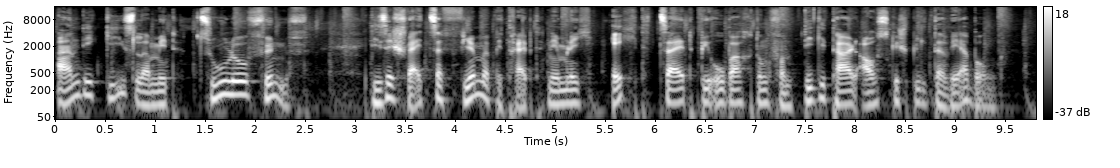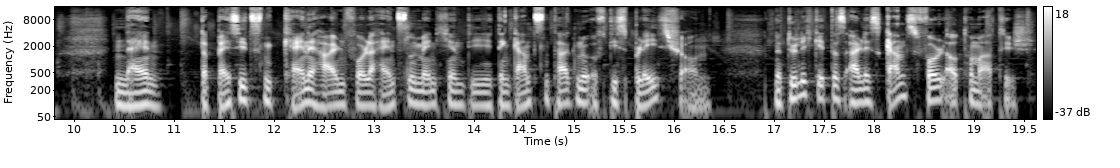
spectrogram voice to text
Andy Giesler mit Zulu 5. Diese Schweizer Firma betreibt nämlich Echtzeitbeobachtung von digital ausgespielter Werbung. Nein, dabei sitzen keine Hallen voller Heinzelmännchen, die den ganzen Tag nur auf Displays schauen. Natürlich geht das alles ganz vollautomatisch.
